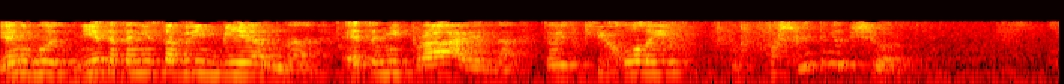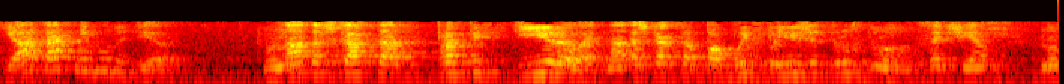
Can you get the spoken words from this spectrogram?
Я не буду, нет, это не современно, это неправильно. То есть психологи, пошли ты к черту. Я так не буду делать. Ну надо же как-то протестировать, надо же как-то побыть ближе друг к другу. Зачем? Ну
